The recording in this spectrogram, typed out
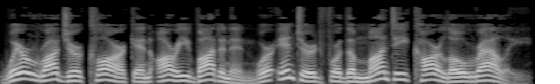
where Roger Clark and Ari Vatanen were entered for the Monte Carlo Rally.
